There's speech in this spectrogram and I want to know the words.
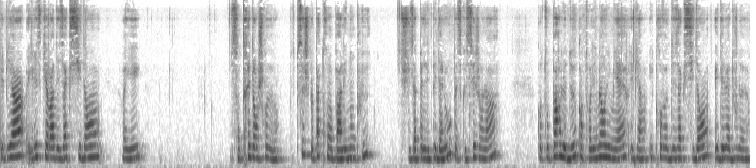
eh bien, il risque d'y avoir des accidents, vous voyez, ils sont très dangereux. Hein. C'est pour ça que je ne peux pas trop en parler non plus. Je les appelle les pédalos, parce que ces gens-là, quand on parle d'eux, quand on les met en lumière, eh bien, ils provoquent des accidents et de la douleur.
